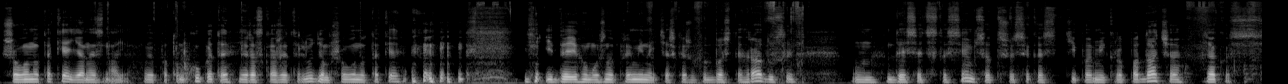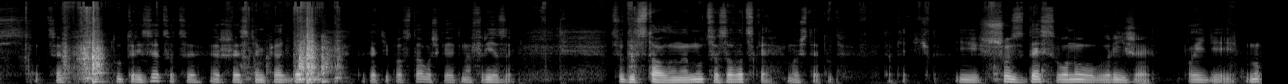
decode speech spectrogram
Що воно таке, я не знаю. Ви потім купите і розкажете людям, що воно таке. і де його можна примінити. Я ж кажу, тут бачите градуси. Вон 10-170, щось якась типа мікроподача. Якось це тут різець, це R6M5, бачите, така типа вставочка, як на фрези. Сюди вставлена. Ну це заводське, бачите, тут таке. І щось десь воно ріже, по ідеї. Ну,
